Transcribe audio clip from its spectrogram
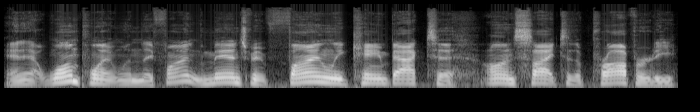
And at one point, when they find the management finally came back to on site to the property,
